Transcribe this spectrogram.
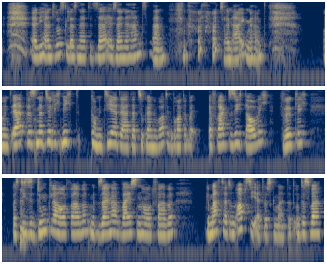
er die Hand losgelassen hatte, sah er seine Hand an, seine eigene Hand. Und er hat das natürlich nicht kommentiert, er hat dazu keine Worte gebraucht, aber er fragte sich, glaube ich, wirklich, was hm. diese dunkle Hautfarbe mit seiner weißen Hautfarbe gemacht hat und ob sie etwas gemacht hat. Und das war,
